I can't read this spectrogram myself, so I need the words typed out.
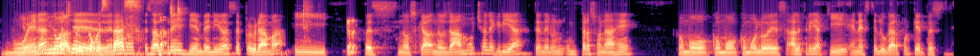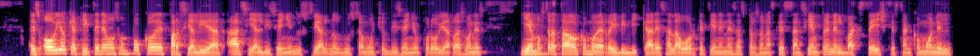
Buenas noches, ¿cómo estás? Buenas noches, Alfred, bienvenido a este programa y pues nos, nos da mucha alegría tener un, un personaje como, como, como lo es Alfred aquí en este lugar, porque pues es obvio que aquí tenemos un poco de parcialidad hacia el diseño industrial, nos gusta mucho el diseño por obvias razones, y hemos tratado como de reivindicar esa labor que tienen esas personas que están siempre en el backstage, que están como en, el,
